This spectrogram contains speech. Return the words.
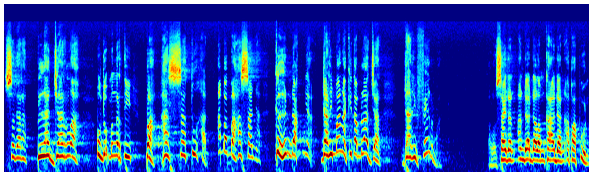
Saudara, belajarlah untuk mengerti bahasa Tuhan. Apa bahasanya? Kehendaknya. Dari mana kita belajar? Dari firman. Kalau saya dan Anda dalam keadaan apa pun,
